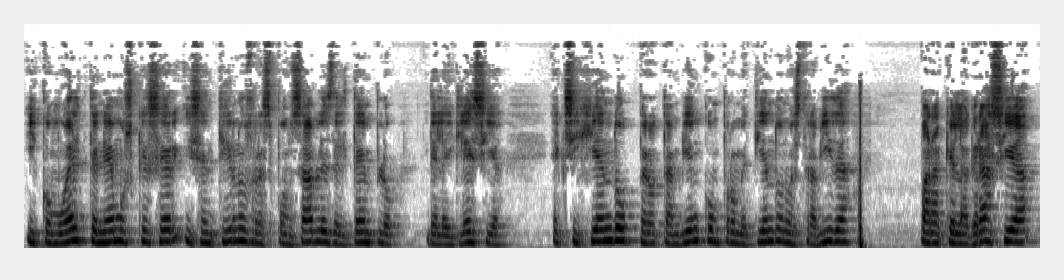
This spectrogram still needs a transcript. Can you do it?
y como Él tenemos que ser y sentirnos responsables del templo, de la iglesia, exigiendo pero también comprometiendo nuestra vida para que la gracia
